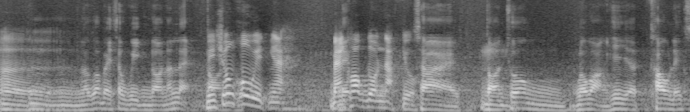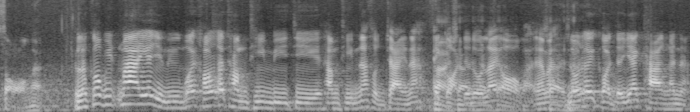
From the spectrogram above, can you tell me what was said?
เอออืมอืมแล้วก็ไปสวิงตอนนั้นแหละมีช่วงโควิดไงแบงคอกโดนหนักอยู่ ใช่ ตอนอืมช่วงระหว่างที่จะเข้าเล็กสองอะแล้วก็วิทมาก็อย่าลืมว่าเขาก็ทำทีม BG ทำทีมน่าสนใจนะไอ้ก่อนใช่จะโดนไล่ออกอะใช่ไหมใช่ใช่โดนไอ้ก่อนจะแยกทางกันอะ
